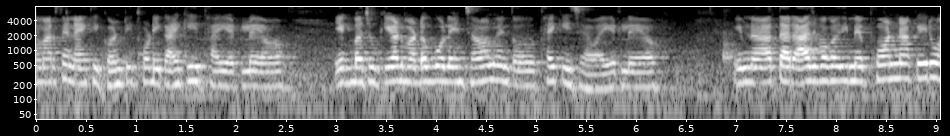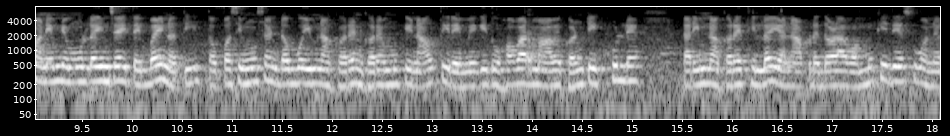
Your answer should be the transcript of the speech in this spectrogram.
અમારે છે ને અહીંથી ઘંટી થોડીક આઘી થાય એટલે એક બાજુ કેળમાં ડબ્બો લઈને જવાનું હોય ને તો થાકી જવાય, એટલે એમને અત્યારે આજ વખત મેં ફોન ના કર્યો અને એમને હું લઈને જઈ તે બહેન હતી. તો પછી હું છે ને ડબ્બો એમના ઘરે ને ઘરે મૂકીને આવતી રહી. મેં કીધું સવારમાં હવે ઘંટી ખુલે ત્યારે એમના ઘરેથી લઈ અને આપણે દળાવવા મૂકી દેશું. અને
